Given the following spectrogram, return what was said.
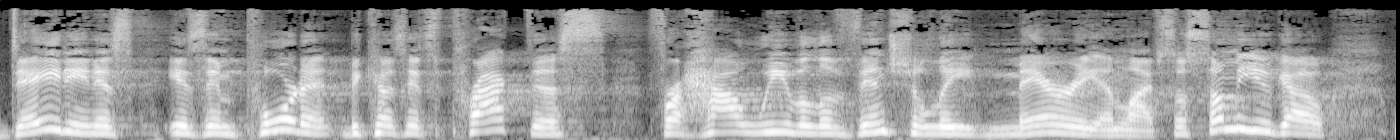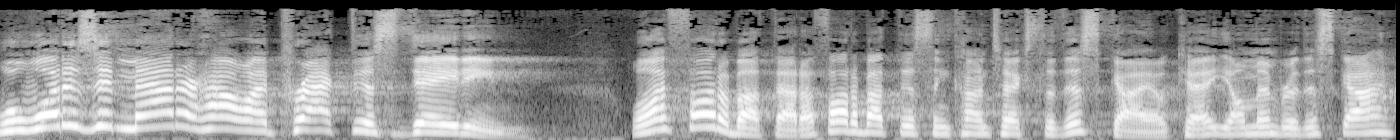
Dating is, is important because it's practice for how we will eventually marry in life. So some of you go, well, what does it matter how I practice dating? Well, I thought about that. I thought about this in context of this guy, okay? Y'all remember this guy?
